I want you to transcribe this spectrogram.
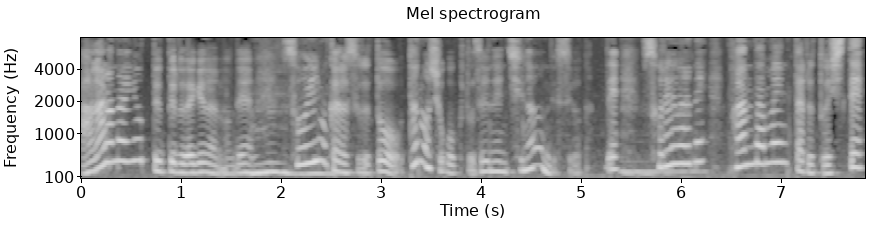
上がらないよって言ってるだけなので、うん、そういう意味からすると、他の諸国と全然違うんですよ。で、それはね、ファンダメンタルとして、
